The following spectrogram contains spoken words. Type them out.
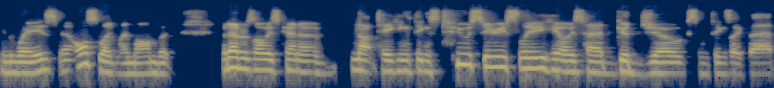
in ways. And also like my mom, but my dad was always kind of not taking things too seriously. He always had good jokes and things like that.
